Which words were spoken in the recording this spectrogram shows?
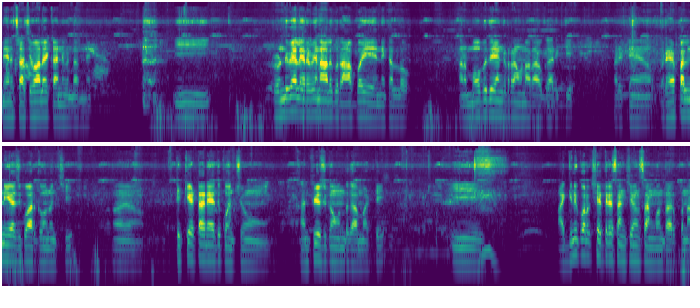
నేను సచివాలయ కన్వీనర్ని ఈ రెండు వేల ఇరవై నాలుగు రాబోయే ఎన్నికల్లో మన మోపుదే వెంకటరమణారావు గారికి మరి టే- రేపల్ నియోజకవర్గం నుంచి టికెట్ అనేది కొంచెం కన్ఫ్యూజ్గా ఉంది కాబట్టి ఈ అగ్నికుల క్షత్రియ సంక్షేమ సంఘం తరఫున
